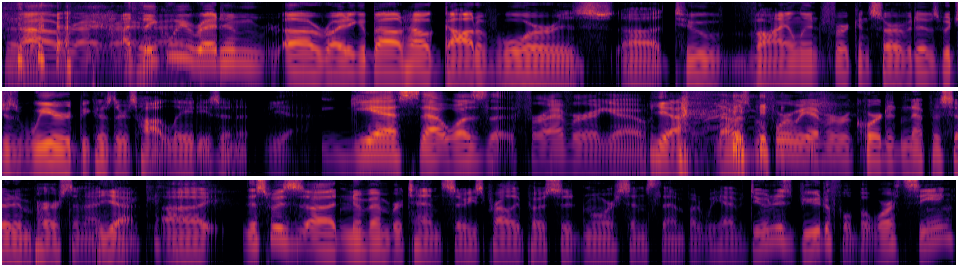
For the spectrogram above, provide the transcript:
The, Oh, right, right. I think we read him uh, writing about how God of War is uh, too violent for conservatives, which is weird because there's hot ladies in it. Yeah. yes, that was the, forever ago. Yeah, That was before we ever recorded an episode in person. I Yeah. think. Uh, this was uh, November 10th, so he's probably posted more since then. But we have Dune is beautiful, but worth seeing.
